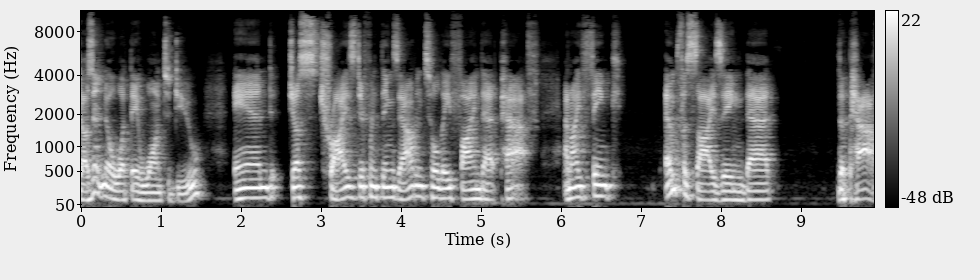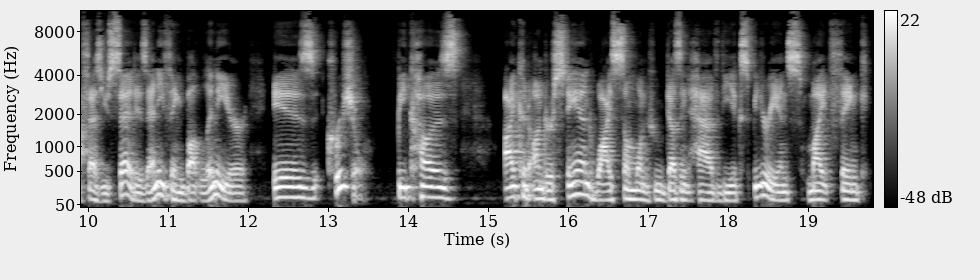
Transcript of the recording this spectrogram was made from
doesn't know what they want to do and just tries different things out until they find that path. And I think emphasizing that the path, as you said, is anything but linear is crucial because I could understand why someone who doesn't have the experience might think,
